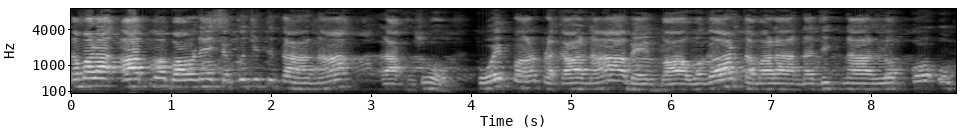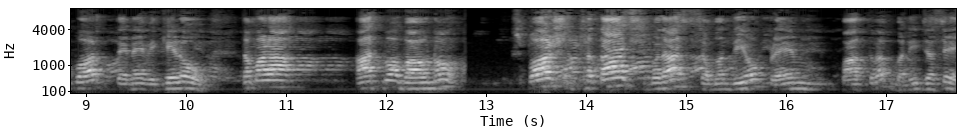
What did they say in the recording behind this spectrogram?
તમારા આત્મભાવને સંકુચિતતાના રાખશો. કોઈ પણ પ્રકારના ભેદભાવ વગર તમારા નજીકના લોકો ઉપર તેને વિખેરો. તમારા આત્મભાવનો સ્પર્શ થતા જ બધા સંબંધીઓ પ્રેમ પાત્ર બની જશે.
